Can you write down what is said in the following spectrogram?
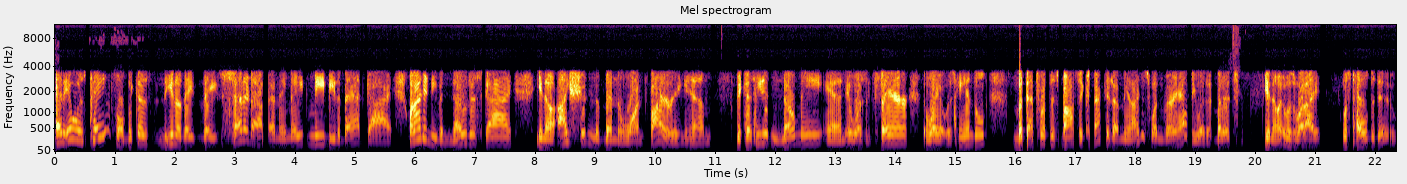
and it was painful because you know they they set it up and they made me be the bad guy when I didn't even know this guy. You know, I shouldn't have been the one firing him because he didn't know me and it wasn't fair the way it was handled. But that's what this boss expected of me, and I just wasn't very happy with it. But it's you know it was what I was told to do.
